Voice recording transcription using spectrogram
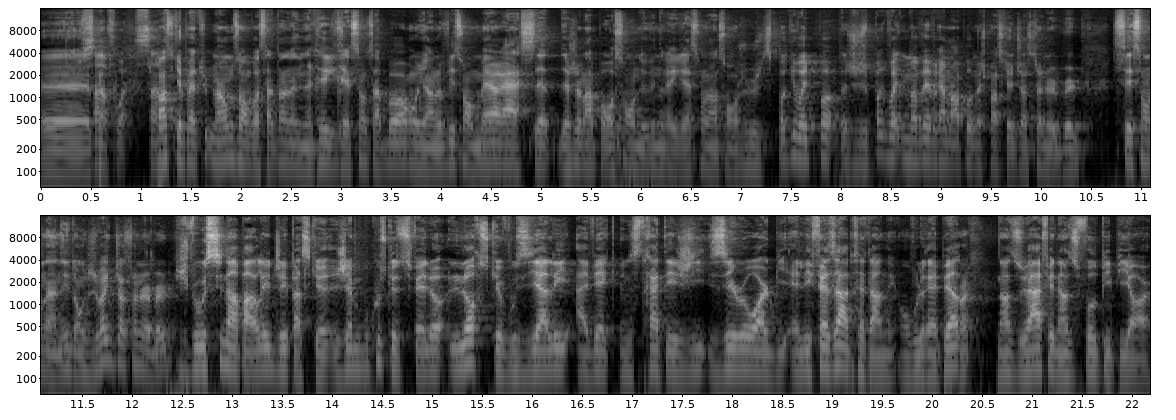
Euh, 100 fois. Je 100 pense fois. que Patrick Mahomes, on va s'attendre à une régression de sa part. On lui a enlevé son meilleur asset. Déjà l'an passé, on a vu une régression dans son jeu. Je dis pas qu'il va être pas, je dis pas qu'il va être mauvais vraiment pas, mais je pense que Justin Herbert, c'est son année. Donc je vais avec Justin Herbert. Je veux aussi en parler, Jay, parce que j'aime beaucoup ce que tu fais là. Lorsque vous y allez avec une stratégie zero RB, elle est faisable cette année, on vous le répète, Ouais. dans du half et dans du full PPR.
